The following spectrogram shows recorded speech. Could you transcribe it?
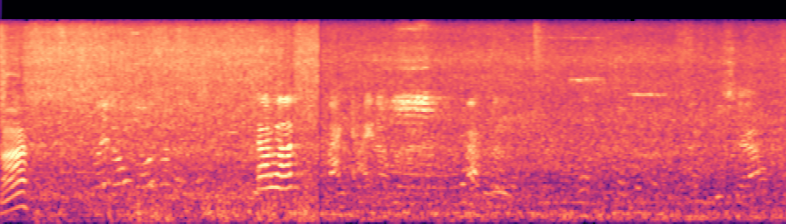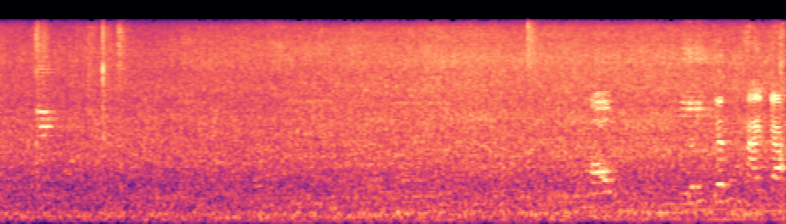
hả? Sao anh? Bán chạy đâu? Mà bán một chín chín hai trăm.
